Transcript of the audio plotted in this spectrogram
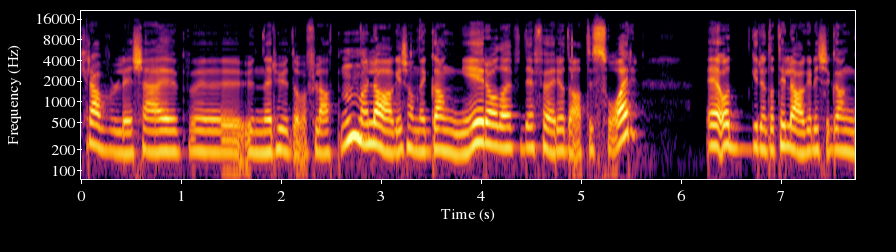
kravler seg eh, under hudoverflaten og lager sånne ganger, og det, det fører jo da til sår. Eh, og grunnen til at de lager disse, gang,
